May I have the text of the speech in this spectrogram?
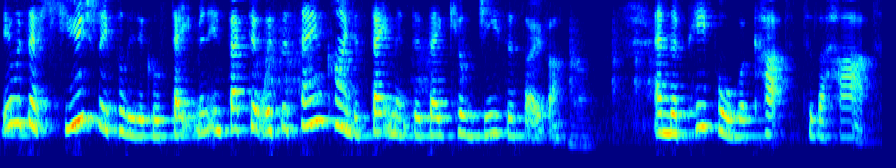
It was a hugely political statement. In fact, it was the same kind of statement that they killed Jesus over. And the people were cut to the heart.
